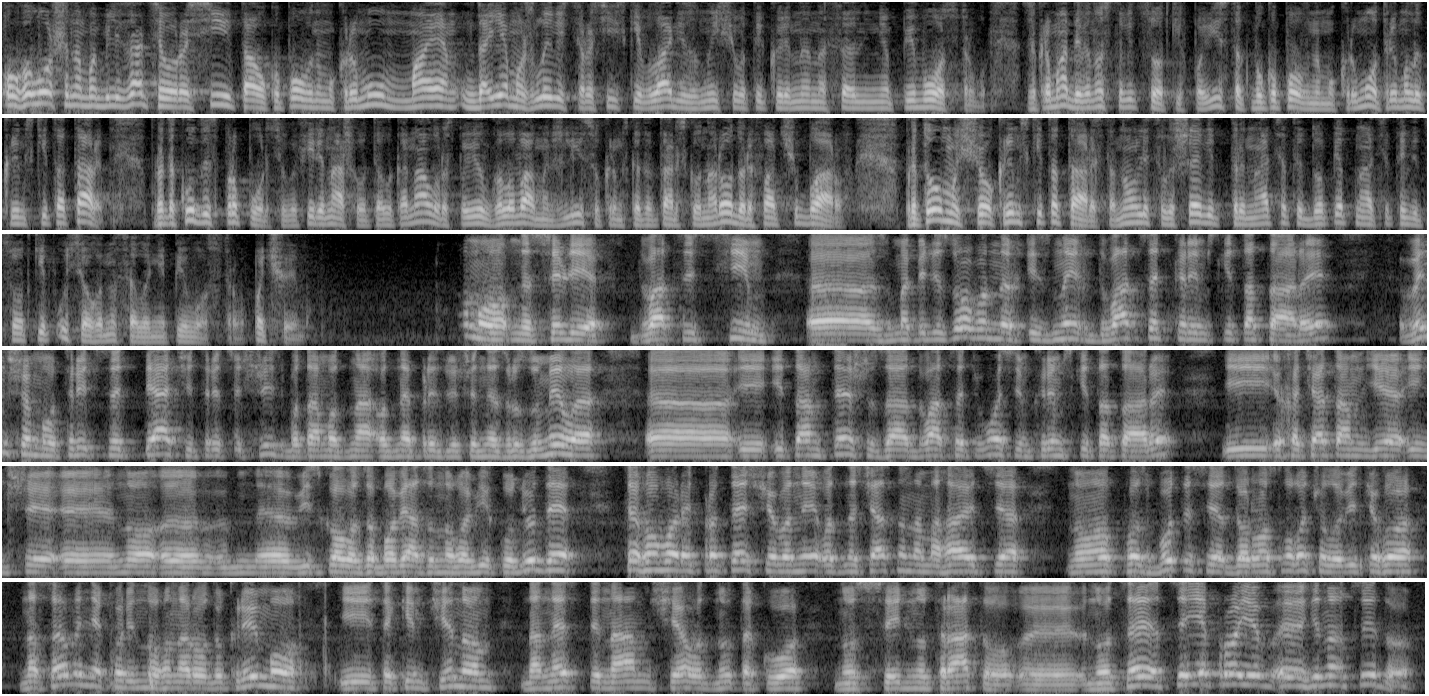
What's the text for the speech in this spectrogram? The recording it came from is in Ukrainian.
оголошена мобілізація у Росії та окупованому Криму має дає можливість російській владі знищувати корінне населення півострову. Зокрема, 90% повісток в окупованому Криму отримали кримські татари. Про таку диспропорцію в ефірі нашого телеканалу розповів голова меджлісу кримсько-татарського народу Рефат Чубаров. При тому, що кримські татари становляться лише від 13 до 15% усього населення півострова. Почуємо. одному селі 27 е, змобілізованих, із них 20 кримські татари. В іншому 35 чи 36, бо там одна, одне прізвище не зрозуміле, е, і, і там теж за 28 кримські татари. І хоча там є інші е, ну, е, е, військово зобов'язаного віку люди, це говорить про те, що вони одночасно намагаються ну, позбутися дорослого чоловічого населення корінного народу Криму і таким чином нанести нам ще одну таку ну, сильну трату. Ну, це, це є прояв е, геноциду.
